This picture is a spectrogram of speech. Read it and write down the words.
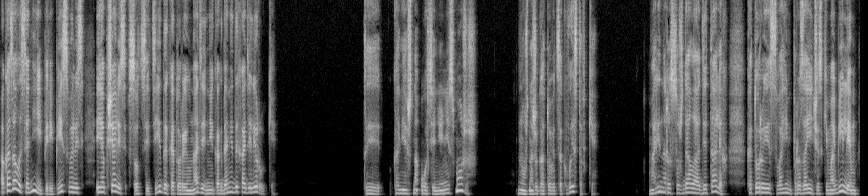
Оказалось, они и переписывались, и общались в соцсети, до которой у Нади никогда не доходили руки. «Ты Конечно, осенью не сможешь. Нужно же готовиться к выставке. Марина рассуждала о деталях, которые своим прозаическим обилием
